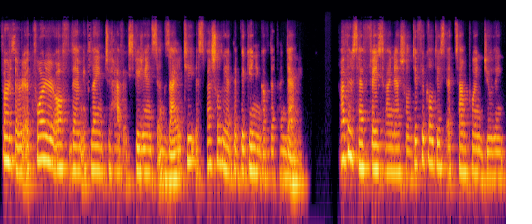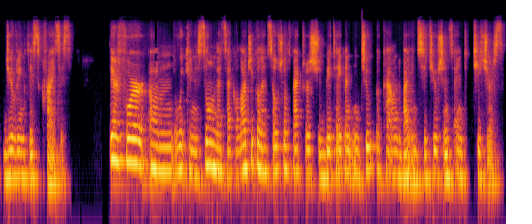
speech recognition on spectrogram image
Further, a quarter of them claimed to have experienced anxiety, especially at the beginning of the pandemic. Others have faced financial difficulties at some point during, during this crisis. Therefore, um, we can assume that psychological and social factors should be taken into account by institutions and teachers.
